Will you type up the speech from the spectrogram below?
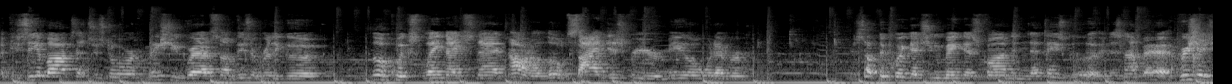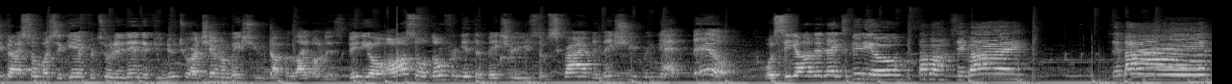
If you see a box at your store, make sure you grab some. These are really good. Little quick late night snack. I don't know, a little side dish for your meal, whatever. Something quick that you can make that's fun and that tastes good and it's not bad. Appreciate you guys so much again for tuning in. If you're new to our channel, make sure you drop a like on this video. Also, don't forget to make sure you subscribe and make sure you ring that bell. We'll see y'all in the next video. Bye-bye. Say bye. Say bye.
